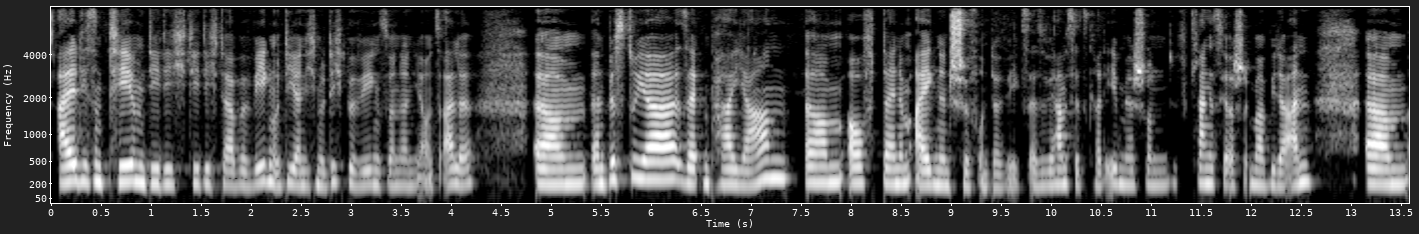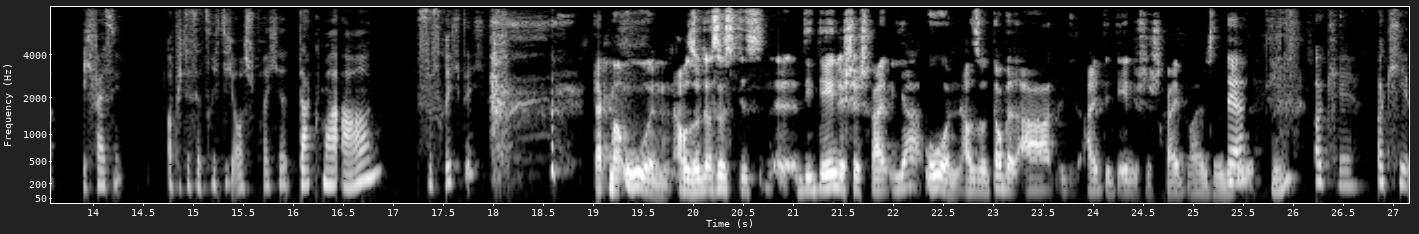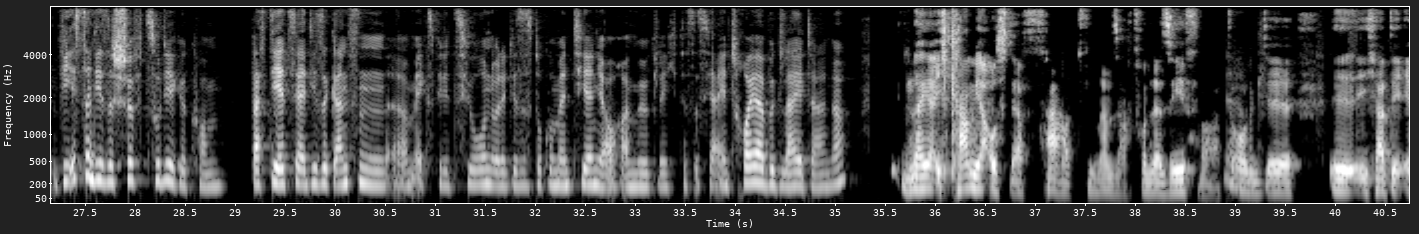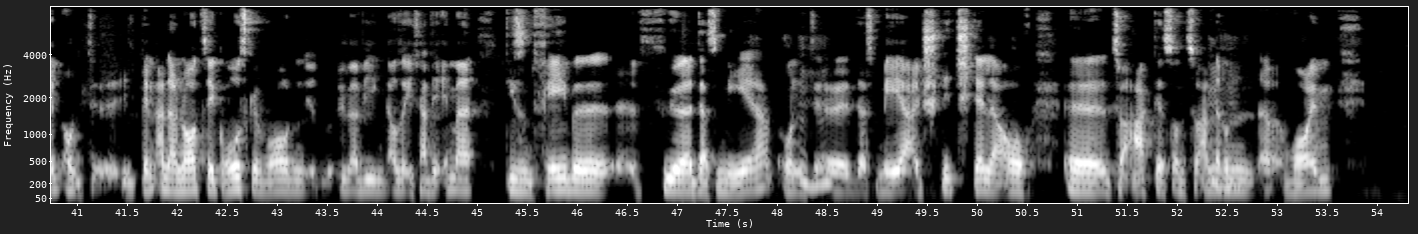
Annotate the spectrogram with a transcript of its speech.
all diesen Themen, die dich, die dich da bewegen und die ja nicht nur dich bewegen, sondern ja uns alle, ähm, dann bist du ja seit ein paar Jahren ähm, auf deinem eigenen Schiff unterwegs. Also wir haben es jetzt gerade eben ja schon, klang es ja schon immer wieder an. Ähm, ich weiß nicht, ob ich das jetzt richtig ausspreche. Dagmar Ahn ist das richtig? Dagmar Owen, also das ist das, äh, die dänische Schreib, ja, Owen, also Doppel A, die alte dänische Schreibweise. Ja. Hm? Okay, okay. Wie ist denn dieses Schiff zu dir gekommen? Was dir jetzt ja diese ganzen ähm, Expeditionen oder dieses Dokumentieren ja auch ermöglicht. Das ist ja ein treuer Begleiter, ne? Naja, ich kam ja aus der Fahrt, wie man sagt, von der Seefahrt. Ja, okay. Und äh, äh ich hatte und äh, ich bin an der Nordsee groß geworden, überwiegend. Also ich hatte immer diesen Fabel äh, für das Meer und mhm. äh, das Meer als Schnittstelle auch äh, zur Arktis und zu anderen mhm. äh, Räumen.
